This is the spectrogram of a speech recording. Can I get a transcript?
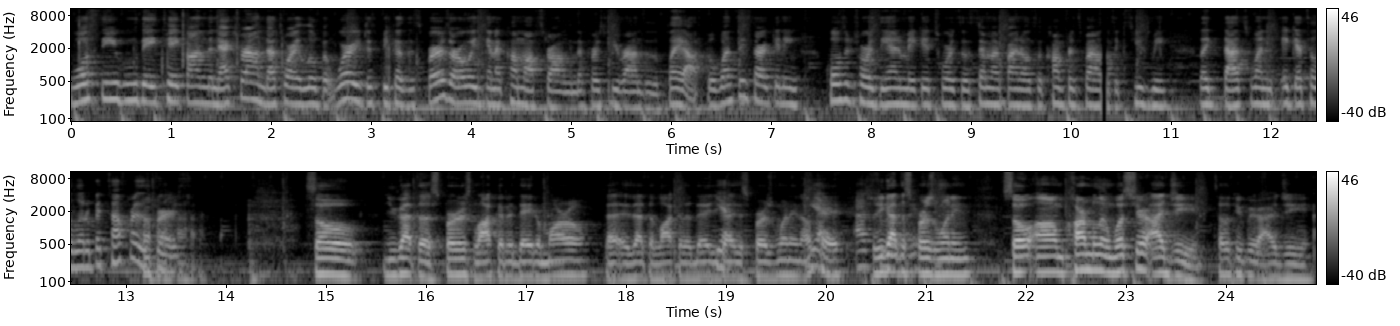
We'll see who they take on the next round. That's why I'm a little bit worried, just because the Spurs are always going to come off strong in the first few rounds of the playoffs. But once they start getting closer towards the end, make it towards the semifinals, the conference finals, excuse me, like that's when it gets a little bit tough for the Spurs. so you got the Spurs lock of the day tomorrow. That is that the lock of the day. You yes. got the Spurs winning. Okay, yes, so you got the Spurs winning. So, um, Kharmelyn, what's your IG? Tell the people your IG.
